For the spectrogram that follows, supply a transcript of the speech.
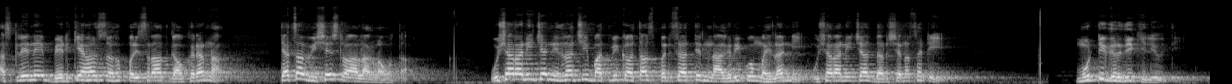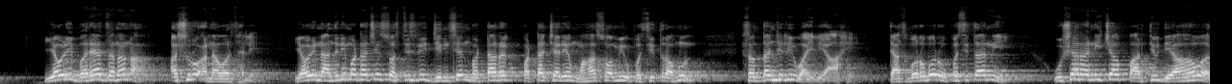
असलेले बेडकेहाळसह परिसरात गावकऱ्यांना त्याचा विशेष लळा लागला होता. उषाराणीच्या निधनाची बातमी कळताच परिसरातील नागरिक व महिलांनी उषाराणीच्या दर्शनासाठी मोठी गर्दी केली होती. यावेळी बऱ्याच जणांना अश्रू अनावर झाले. यावेळी नांदणी मठाचे स्वस्तिश्री जिनसेन भट्टारक पट्टाचार्य महास्वामी उपस्थित राहून श्रद्धांजली वाहिली आहे. त्याचबरोबर उपस्थितांनी उषाराणीच्या पार्थिव देहावर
